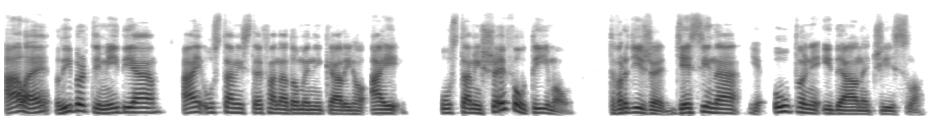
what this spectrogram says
ale Liberty Media aj ústami Stefana Domenikáliho, aj ústami šéfov tímov tvrdí, že desina je úplne ideálne číslo.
